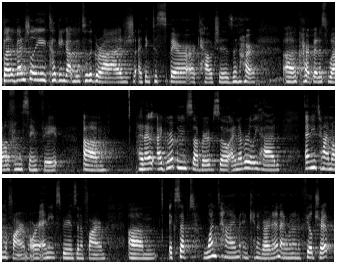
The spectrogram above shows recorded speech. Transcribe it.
but eventually, cooking got moved to the garage, I think to spare our couches and our uh, carpet as well from the same fate. Um, and I, I, grew up in the suburbs, so I never really had any time on the farm or any experience in a farm. Um, except one time in kindergarten, I went on a field trip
